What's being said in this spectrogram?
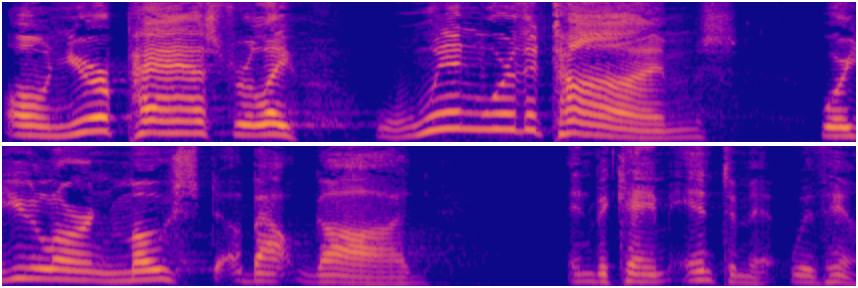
on your past relationship. When were the times where you learned most about God and became intimate with Him?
